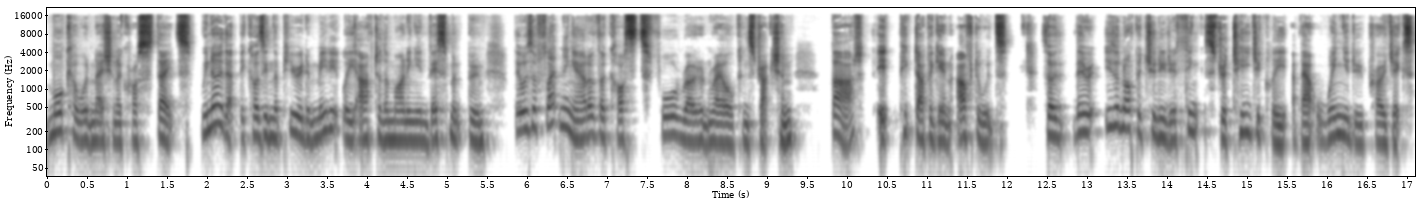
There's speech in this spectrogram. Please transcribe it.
more coordination across states. We know that because in the period immediately after the mining investment boom, there was a flattening out of the costs for road and rail construction, but it picked up again afterwards. So there is an opportunity to think strategically about when you do projects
